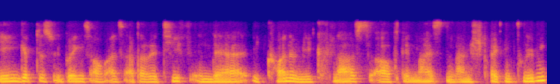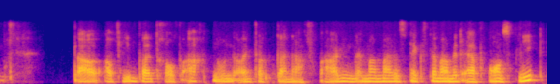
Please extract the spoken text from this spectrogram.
Den gibt es übrigens auch als Aperitif in der Economy Class auf den meisten Langstreckenflügen da auf jeden Fall drauf achten und einfach danach fragen, wenn man mal das nächste Mal mit Air France fliegt.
